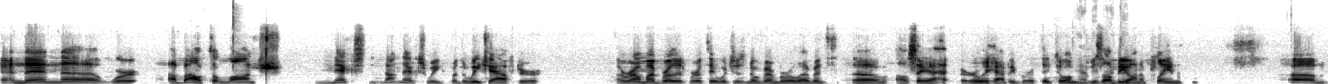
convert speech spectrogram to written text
and then uh, we're about to launch next not next week, but the week after, around my brother's birthday, which is November 11th. Uh, I'll say a early happy birthday to him Happy because I'll be on a plane. Um,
